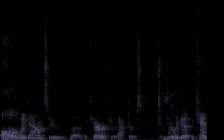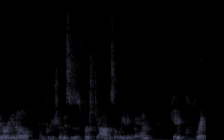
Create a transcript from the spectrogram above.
all the way down to the the character actors. Did really good. Ken Marino, I'm pretty sure this is his first job as a leading man. He did great,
